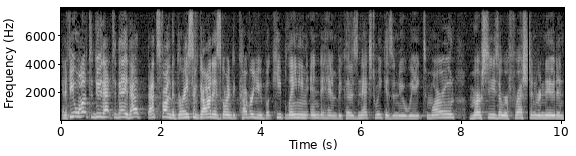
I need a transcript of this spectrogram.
And if you want to do that today, that, that's fine. The grace of God is going to cover you, but keep leaning into Him because next week is a new week. Tomorrow, mercies are refreshed and renewed. And,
